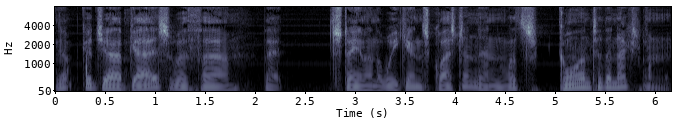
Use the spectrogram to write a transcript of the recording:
Yep, good job, guys, with uh, that staying on the weekends question. And let's go on to the next one.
